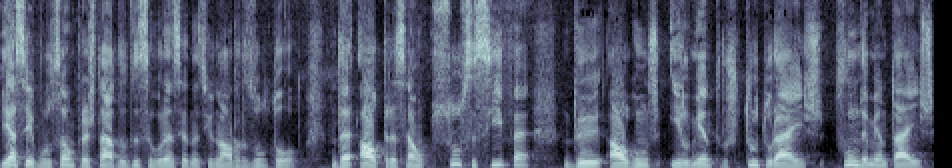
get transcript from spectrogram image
E essa evolução para Estado de Segurança Nacional resultou da alteração sucessiva de alguns elementos estruturais fundamentais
